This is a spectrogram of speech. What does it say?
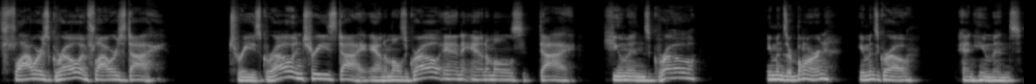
Flowers grow and flowers die. Trees grow and trees die. Animals grow and animals die. Humans grow. Humans are born. Humans grow and humans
